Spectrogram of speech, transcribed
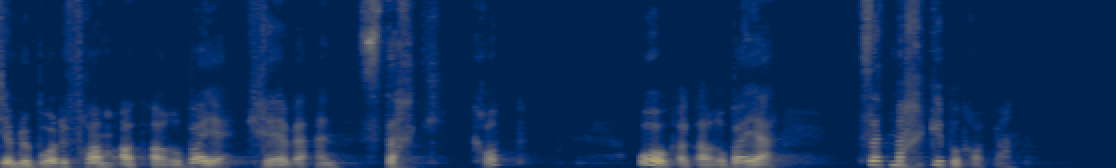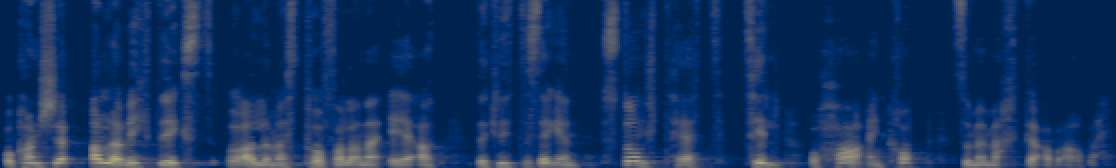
kommer det både fram at arbeidet krever en sterk kropp, og at arbeidet setter merke på kroppen. Og kanskje aller viktigst og aller mest påfallende er at det knytter seg en stolthet til å ha en kropp som er merka av arbeid.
